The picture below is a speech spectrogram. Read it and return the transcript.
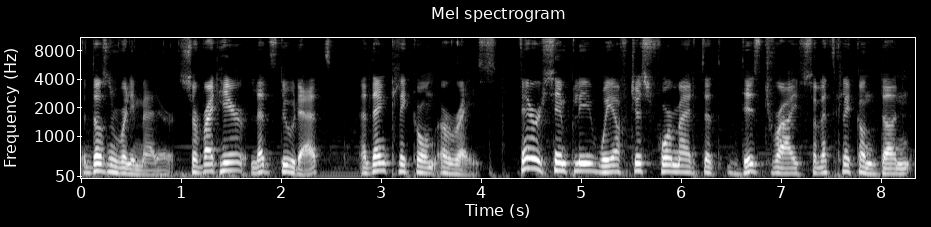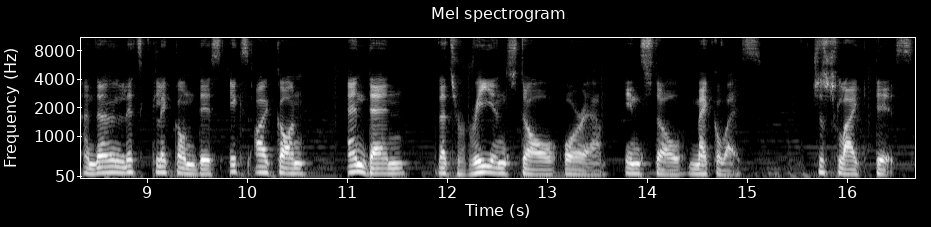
It doesn't really matter. So right here, let's do that. And then click on erase. Very simply, we have just formatted this drive. So let's click on done and then let's click on this X icon and then let's reinstall or uh, install macOS. Just like this.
